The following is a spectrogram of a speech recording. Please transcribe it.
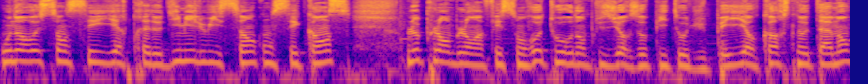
On en recensait hier près de 10 800 conséquences. Le plan blanc a fait son retour dans plusieurs hôpitaux du pays, en Corse notamment,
